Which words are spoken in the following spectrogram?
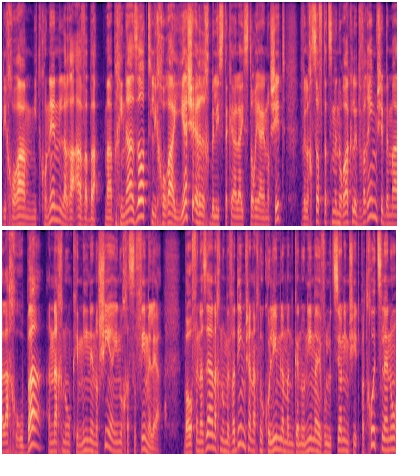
לכאורה מתכונן לרעב הבא. מהבחינה הזאת, לכאורה יש ערך בלהסתכל על ההיסטוריה האנושית, ולחשוף את עצמנו רק לדברים שבמהלך רובה אנחנו כמין אנושי היינו חשופים אליה. באופן הזה אנחנו מוודאים שאנחנו קולים למנגנונים האבולוציוניים שהתפתחו אצלנו,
